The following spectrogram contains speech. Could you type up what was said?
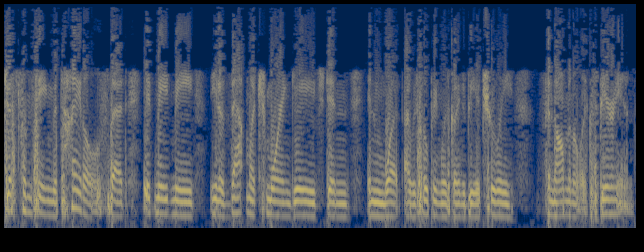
just from seeing the titles that it made me, you know, that much more engaged in in what I was hoping was going to be a truly phenomenal experience.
